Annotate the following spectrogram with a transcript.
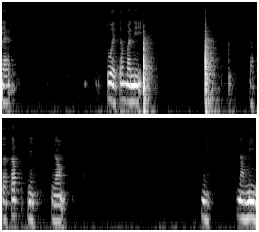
แลตตัวยกับบานี่แล้วก็กับนี่พี่น้อง นี่น้ำมิม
